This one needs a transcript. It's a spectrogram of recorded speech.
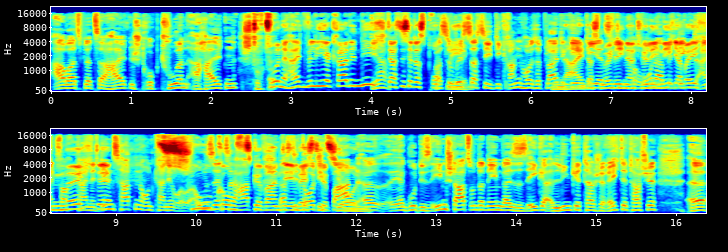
Arbeitsplätze erhalten, Strukturen erhalten. Strukturen erhalten will ich ja gerade nicht. Ja. Das ist ja das Problem. Was du willst, dass die, die Krankenhäuser pleite Nein, gehen, die jetzt möchte ich wegen natürlich Corona nicht, aber ich einfach keine Dings hatten und keine Umsätze hatten. Dass die Deutsche Bahn, äh, ja gut, das ist eh ein Staatsunternehmen, da ist es eh linke Tasche, rechte Tasche. Äh,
